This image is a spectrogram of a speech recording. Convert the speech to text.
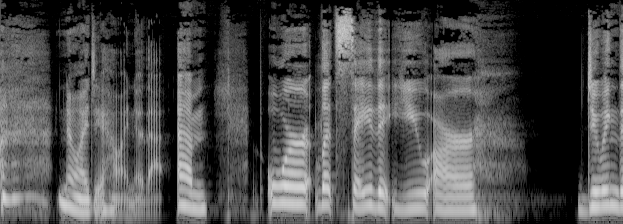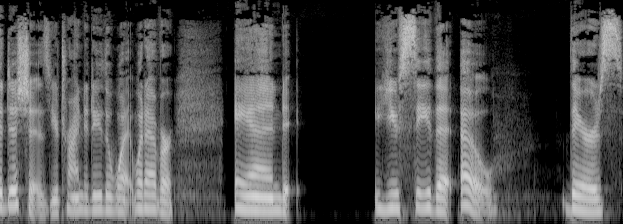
no idea how I know that. Um, or let's say that you are doing the dishes, you're trying to do the what, whatever, and you see that, oh, there's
